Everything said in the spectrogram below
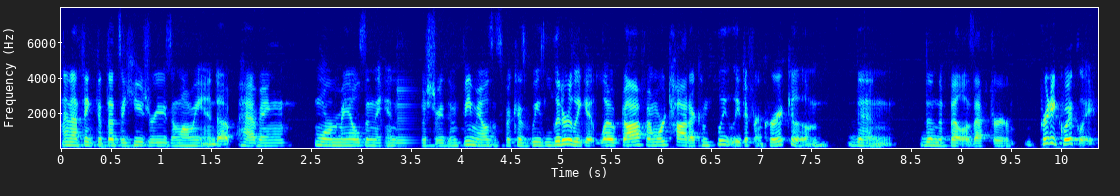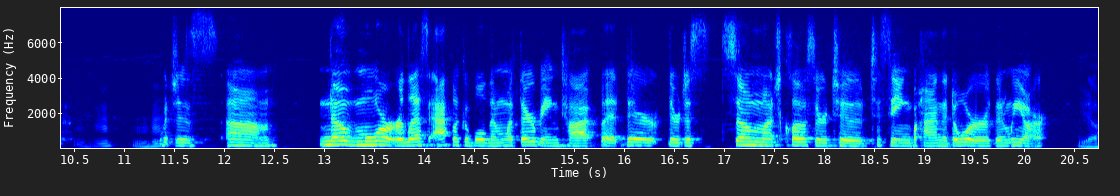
and I think that that's a huge reason why we end up having more males in the industry than females is because we literally get loped off and we're taught a completely different curriculum than than the fellas after pretty quickly, mm-hmm. Mm-hmm. which is um, no more or less applicable than what they're being taught, but they're they're just so much closer to to seeing behind the door than we are. Yeah.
